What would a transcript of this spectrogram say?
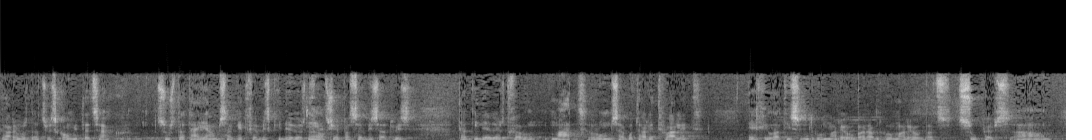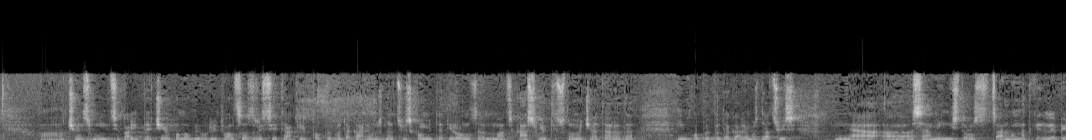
გარემოს დაცვის კომიტეტს აქვს ზუსტად აი ამ საკითხების კიდევ ერთხელ შეფასებისათვის და კიდევ ერთხელ მათ რომ საკუთარი თვალით ეხილათ ის მდგომარეობა რა მდგომარეობაც სუფებს აა ჩვენს მუნიციპალიტეტში ეკოლოგიური თვალსაზრისით აქ იყოფებოდა გარემოს დაცვის კომიტეტი რომელსაც გასვლით ცნობა ჩატარა და იმყოფებოდა გარემოს დაცვის სამინისტროს წარმომადგენლები.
